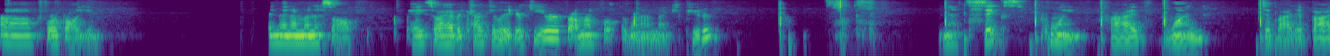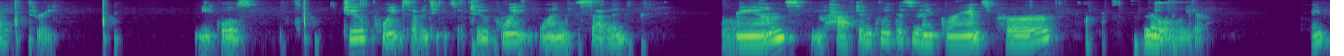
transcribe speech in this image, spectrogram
uh, for volume. And then I'm going to solve. Okay, so I have a calculator here, but I'm going to flip the one on my computer. And that's 6.51 divided by 3 equals 2.17. So 2.17 grams. You have to include this in there, grams per milliliter. Okay.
